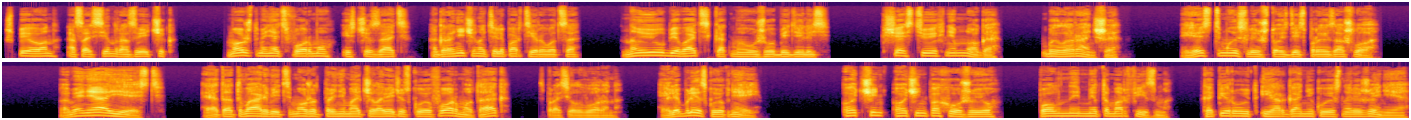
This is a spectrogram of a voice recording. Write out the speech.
Шпион, ассасин, разведчик. Может менять форму, исчезать, ограниченно телепортироваться. Ну и убивать, как мы уже убедились. К счастью, их немного. Было раньше. Есть мысли, что здесь произошло? У меня есть. Эта тварь ведь может принимать человеческую форму, так? спросил Ворон. Или близкую к ней? Очень-очень похожую. Полный метаморфизм. Копируют и органику, и снаряжение,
